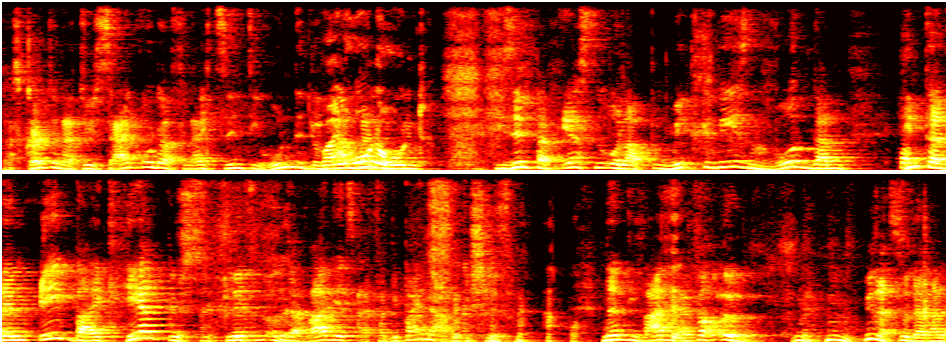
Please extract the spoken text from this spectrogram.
das könnte natürlich sein. Oder vielleicht sind die Hunde, die, Weil ohne beim, Hund. die sind beim ersten Urlaub mit gewesen, wurden dann hinter dem E-Bike hergeschliffen und da waren jetzt einfach die Beine abgeschliffen. ne, die waren einfach um. So daran.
